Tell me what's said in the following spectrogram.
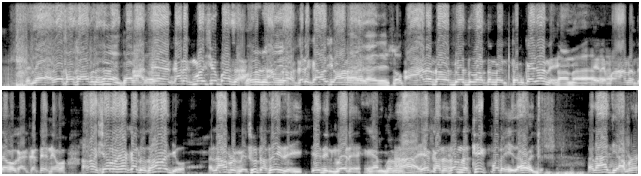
એટલે હવે પાછા આપણે છે ને આપણે ક્યારેક મળશું પાછા. ઘડીક આવજો આનંદ. આનંદ આવે બે દુવા તમે ટપકાયા ને? ના, ના. માં આનંદ આવ્યો કઈ ઘટે હો. હવે ચલો એકાદો દો એટલે આપણે બે છૂટા થઈ જાય તે દિન ઘોડે. એમ કરો. હા એકાદો તમને ઠીક પડે એ દો એટલે આથી આપણે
